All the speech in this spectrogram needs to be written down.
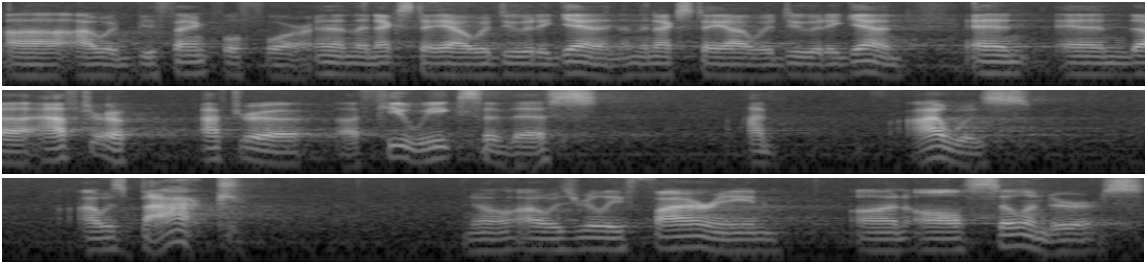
uh, I would be thankful for. And then the next day I would do it again, and the next day I would do it again. And, and uh, after, a, after a, a, few weeks of this, I, I, was, I was back. You know, I was really firing on all cylinders.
